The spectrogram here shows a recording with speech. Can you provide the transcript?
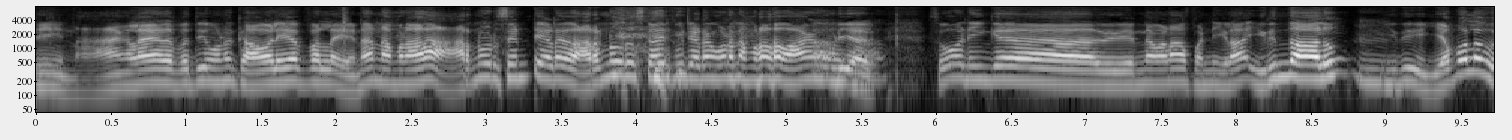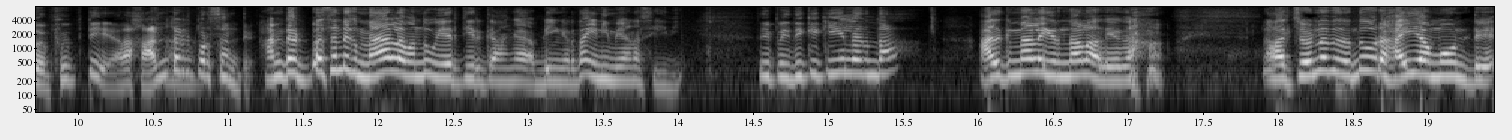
சரி நாங்களே அதை பத்தி ஒன்றும் கவலையே படல. ஏன்னா நம்மளால அறநூறு சென்ட் இடம் அறநூறு ஸ்கொயர் ஃபீட் இடம் கூட நம்மளால வாங்க முடியாது. ஸோ நீங்க அது என்ன வேணா பண்ணிக்கலாம். இருந்தாலும் இது எவ்வளவு? ஃபிஃப்டி ஹண்ட்ரட் பர்சன்ட் ஹண்ட்ரட் பர்சன்ட்டுக்கு மேலே வந்து உயர்த்தியிருக்காங்க அப்படிங்கிறது தான் இனிமையான செய்தி. இப்போ இதுக்கு கீழே இருந்தா? அதுக்கு மேலே இருந்தாலும் அதே தான் நான் சொன்னது வந்து ஒரு ஹை அமௌண்ட்டு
